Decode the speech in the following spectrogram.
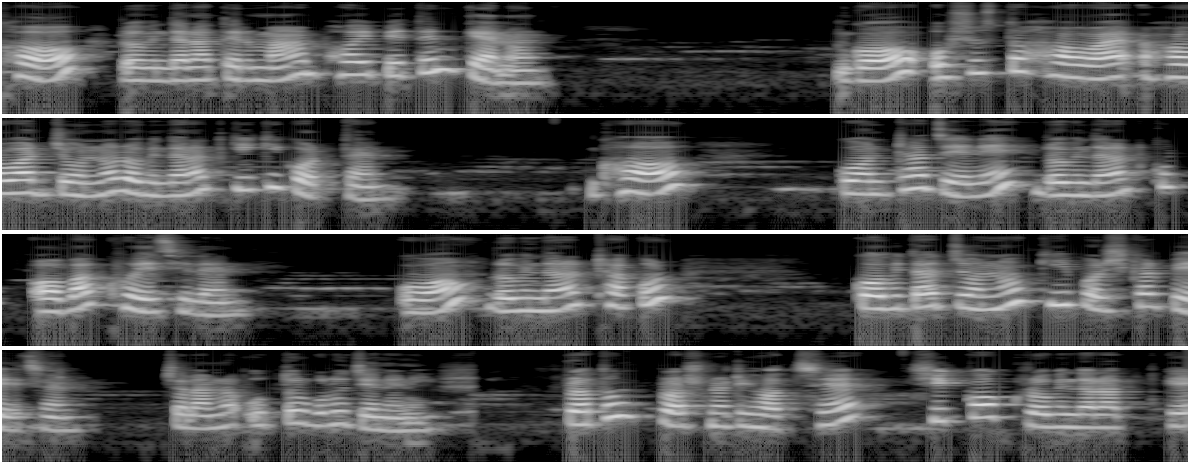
খ রবীন্দ্রনাথের মা ভয় পেতেন কেন? গ, অসুস্থ হওয়া, হওয়ার জন্য রবীন্দ্রনাথ কি কি করতেন? ঘ, কোনটা জেনে রবীন্দ্রনাথ খুব অবাক হয়েছিলেন? ও, রবীন্দ্রনাথ ঠাকুর কবিতার জন্য কি পুরস্কার পেয়েছেন? চলো আমরা উত্তরগুলো জেনে নিই। প্রথম প্রশ্নটি হচ্ছে, শিক্ষক রবীন্দ্রনাথকে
